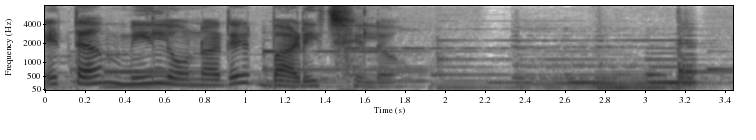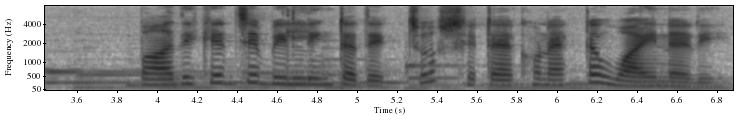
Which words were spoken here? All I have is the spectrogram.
এটা মিল ওনারের বাড়ি ছিল। বাঁদিকের যে বিল্ডিংটা দেখছ, সেটা এখন একটা ওয়াইনারি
